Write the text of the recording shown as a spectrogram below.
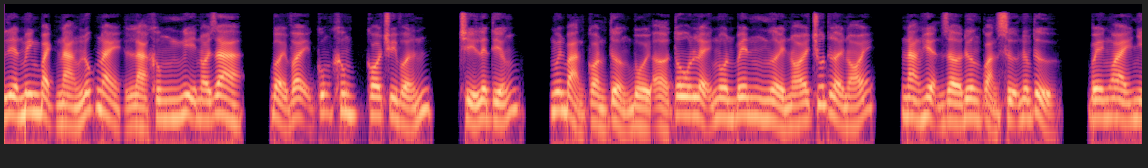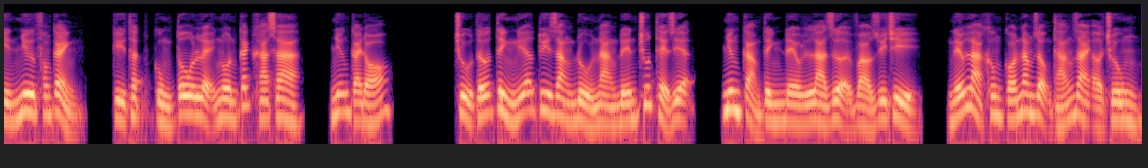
liền minh bạch nàng lúc này là không nghĩ nói ra, bởi vậy cũng không coi truy vấn, chỉ lên tiếng, nguyên bản còn tưởng bồi ở tô lệ ngôn bên người nói chút lời nói, nàng hiện giờ đương quản sự nương tử, bề ngoài nhìn như phong cảnh, kỳ thật cùng tô lệ ngôn cách khá xa, những cái đó. Chủ tớ tình nghĩa tuy rằng đủ nàng đến chút thể diện, nhưng cảm tình đều là dựa vào duy trì, nếu là không có năm rộng tháng dài ở chung,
